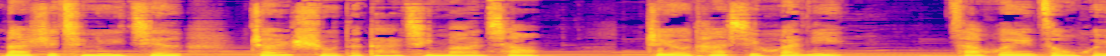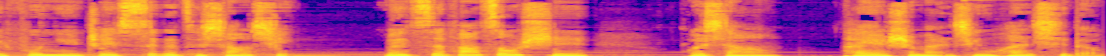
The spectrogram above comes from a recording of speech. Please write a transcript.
那是情侣间专属的打情骂俏。只有他喜欢你，才会总回复你这四个字消息。每次发送时，我想他也是满心欢喜的。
